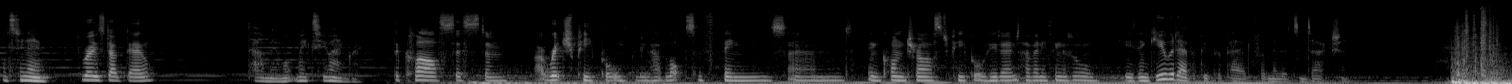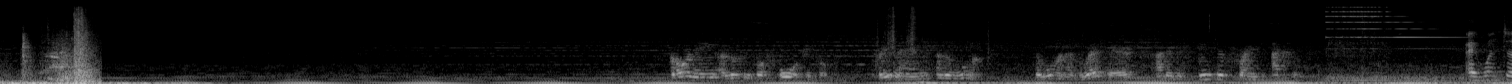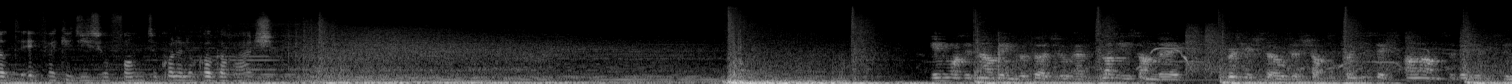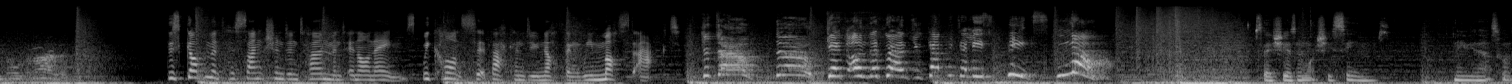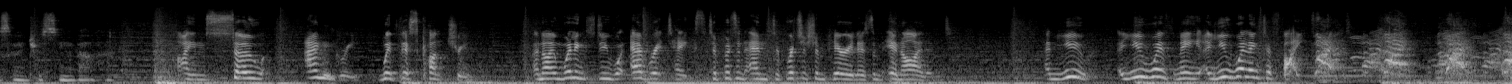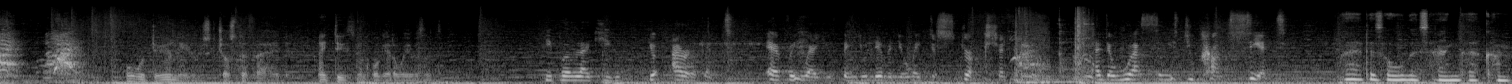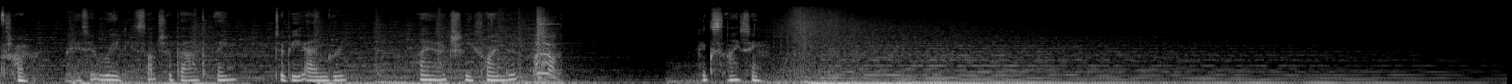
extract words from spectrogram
What's your name? Rose Dugdale. Tell me, what makes you angry? The class system. Uh, Rich people who have lots of things, and in contrast, people who don't have anything at all. Do you think you would ever be prepared for militant action? Gardaí are looking for four people, three men and a woman. The woman has red hair and a distinctive French accent. I wondered if I could use your phone to call a local garage. In what is now being referred to as Bloody Sunday, British soldiers shot 26 unarmed civilians in Northern Ireland. This government has sanctioned internment in our names. We can't sit back and do nothing. We must act. Get down! No! Get on the ground, you capitalist pigs! No! So she isn't what she seems. Maybe that's what's so interesting about her. I am so angry with this country, and I'm willing to do whatever it takes to put an end to British imperialism in Ireland. And you, are you with me? Are you willing to fight? Fight! Fight! Fight! Fight! Fight! What we're doing here is justified. I do think we'll get away with it. People like you, you're arrogant. Everywhere you've been, you live in your way destruction. And the worst thing is you can't see it. Where does all this anger come from? Is it really such a bad thing to be angry? I actually find it exciting.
